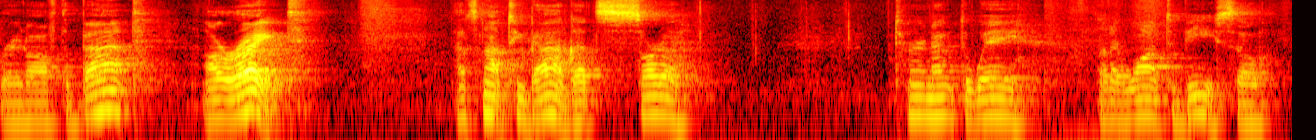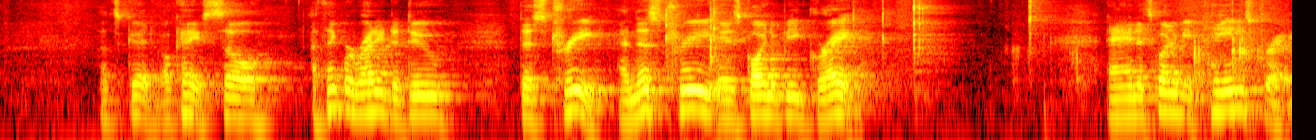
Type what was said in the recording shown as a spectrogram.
right off the bat. All right. That's not too bad. That's sort of turned out the way that I want it to be. So that's good. Okay, so I think we're ready to do this tree. And this tree is going to be gray. And it's going to be Payne's gray.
